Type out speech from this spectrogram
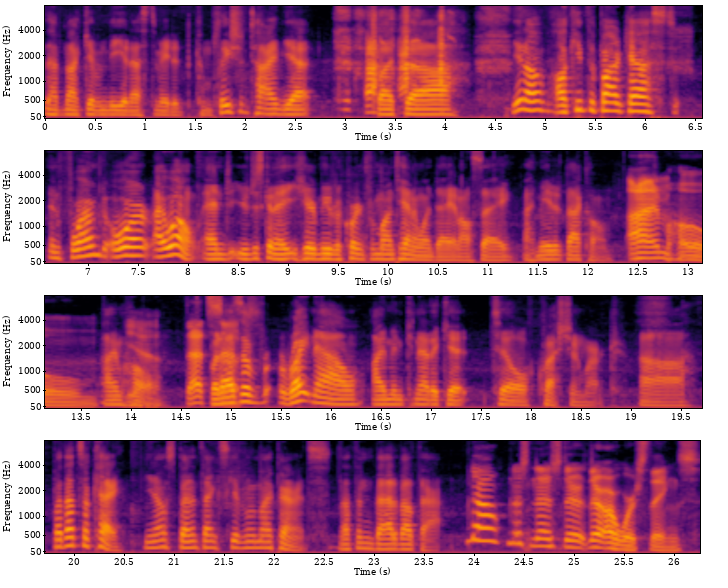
have not given me an estimated completion time yet, but uh, you know, I'll keep the podcast informed, or I won't. And you're just gonna hear me recording from Montana one day, and I'll say I made it back home. I'm home. I'm home. Yeah. Home. That's But as of right now, I'm in Connecticut till question mark. Uh, but that's okay. You know, spending Thanksgiving with my parents. Nothing bad about that. no, there's, there's, there there are worse things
